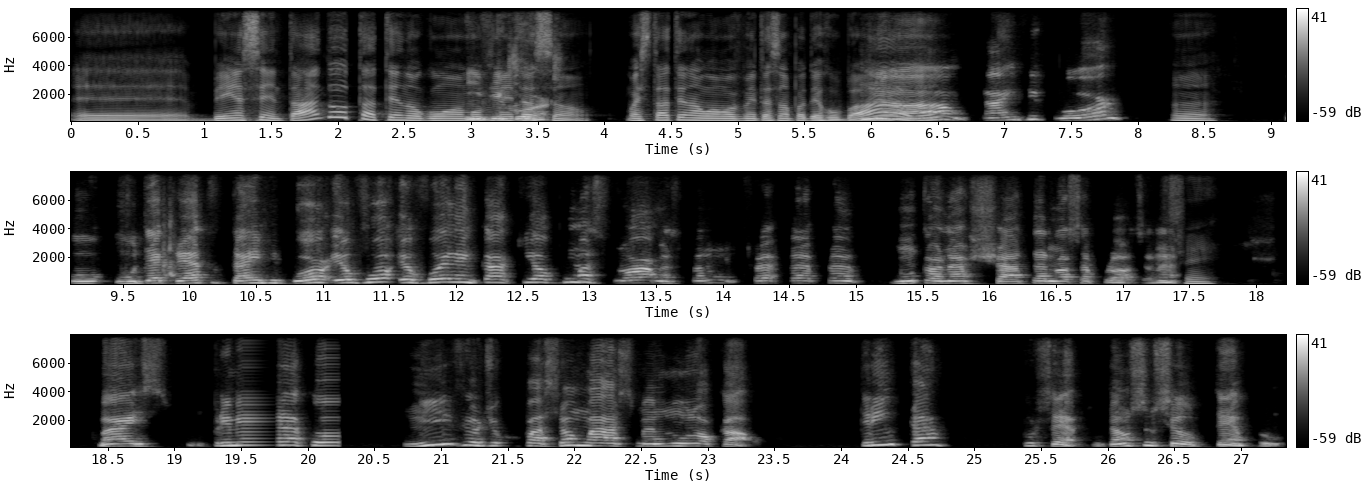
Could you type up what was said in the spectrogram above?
é, bem assentado ou tá tendo alguma Em vigor. movimentação? Mas tá tendo alguma movimentação para derrubar? não, está em vigor. Ah, O, o decreto está em vigor. Eu vou, eu vou elencar aqui algumas normas para não, pra- pra- pra não tornar chata a nossa prosa, né? sim. Mas, primeira coisa, nível de ocupação máxima no local. 30%. Então, se o seu templo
